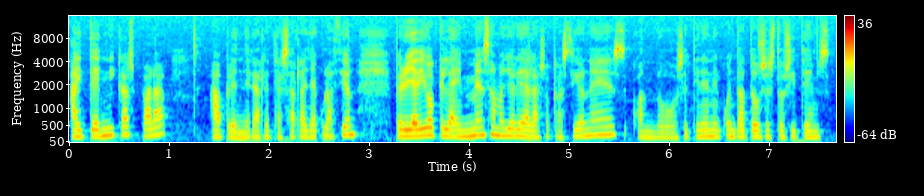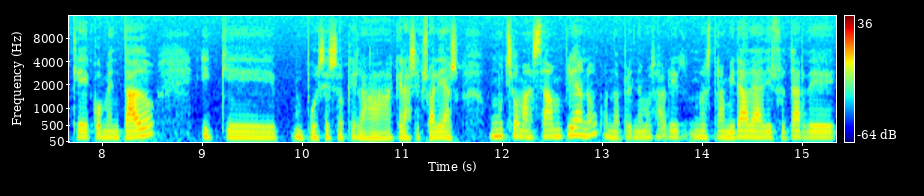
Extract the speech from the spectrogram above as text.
Hay técnicas para aprender a retrasar la eyaculación, pero ya digo que la inmensa mayoría de las ocasiones, cuando se tienen en cuenta todos estos ítems que he comentado y que, pues eso, que la, que la sexualidad es mucho más amplia, ¿no? cuando aprendemos a abrir nuestra mirada, a disfrutar de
